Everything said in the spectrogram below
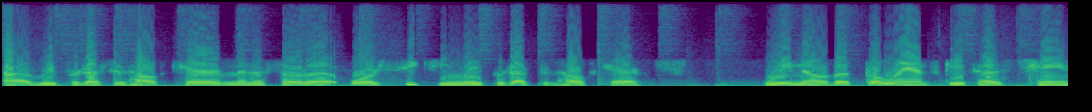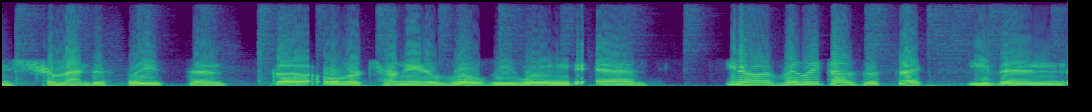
uh, reproductive health care in Minnesota or seeking reproductive health care. We know that the landscape has changed tremendously since the overturning of Roe v. Wade, and you know, it really does affect even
